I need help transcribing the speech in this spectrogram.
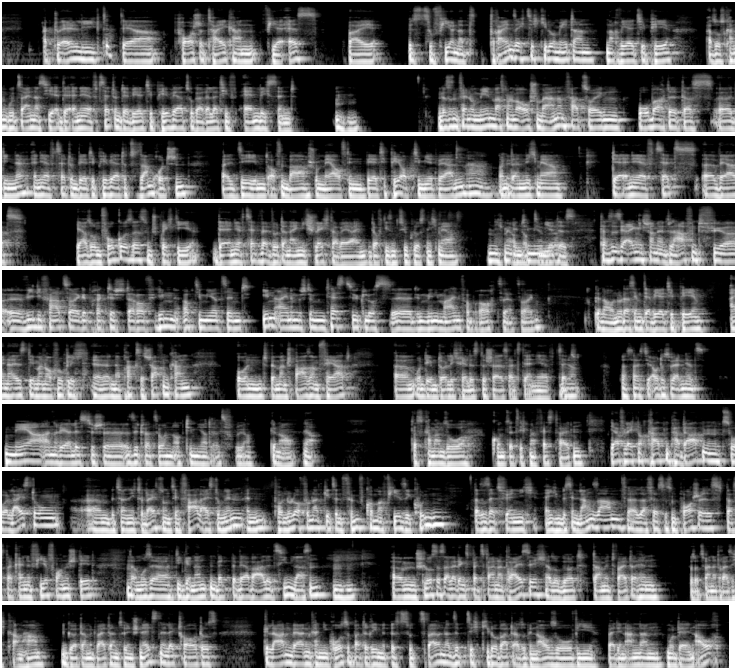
aktuell liegt der Porsche Taycan 4S bei bis zu 463 Kilometern nach WLTP. Also es kann gut sein, dass hier der NEFZ und der WLTP-Wert sogar relativ ähnlich sind. Mhm. Und das ist ein Phänomen, was man aber auch schon bei anderen Fahrzeugen beobachtet, dass äh, die NEFZ und WLTP-Werte zusammenrutschen, weil sie eben offenbar schon mehr auf den WLTP optimiert werden ah, okay. und dann nicht mehr der NEFZ-Wert ja so im Fokus ist und sprich die, der NEFZ-Wert wird dann eigentlich schlechter, weil er auf diesem Zyklus nicht mehr, nicht mehr optimiert, optimiert ist. Das ist ja eigentlich schon entlarvend für, äh, wie die Fahrzeuge praktisch darauf hin optimiert sind, in einem bestimmten Testzyklus äh, den minimalen Verbrauch zu erzeugen. Genau, nur dass eben der WLTP einer ist, den man auch wirklich äh, in der Praxis schaffen kann. Und wenn man sparsam fährt ähm, und eben deutlich realistischer ist als der NEFZ. Ja. Das heißt, die Autos werden jetzt näher an realistische Situationen optimiert als früher. Genau, ja. Das kann man so grundsätzlich mal festhalten. Ja, vielleicht noch gerade ein paar Daten zur Leistung, äh, beziehungsweise nicht zur Leistung, sondern zu den Fahrleistungen. In, von 0 auf 100 geht es in 5,4 Sekunden. Das ist jetzt für ihn nicht, eigentlich ein bisschen langsam, für, dafür, dass es ein Porsche ist, dass da keine 4 vorne steht. Da muss er die genannten Wettbewerber alle ziehen lassen. Mhm. Ähm, Schluss ist allerdings bei 230, also gehört damit weiterhin, also 230 kmh, gehört damit weiterhin zu den schnellsten Elektroautos. Geladen werden kann die große Batterie mit bis zu 270 Kilowatt, also genauso wie bei den anderen Modellen auch.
